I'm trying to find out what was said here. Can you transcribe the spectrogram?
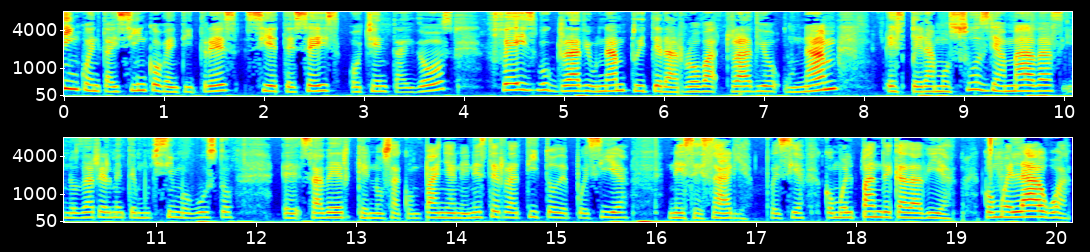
5523-7682, Facebook Radio UNAM, Twitter arroba Radio UNAM. Esperamos sus llamadas y nos da realmente muchísimo gusto eh, saber que nos acompañan en este ratito de poesía necesaria, poesía como el pan de cada día, como el agua.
